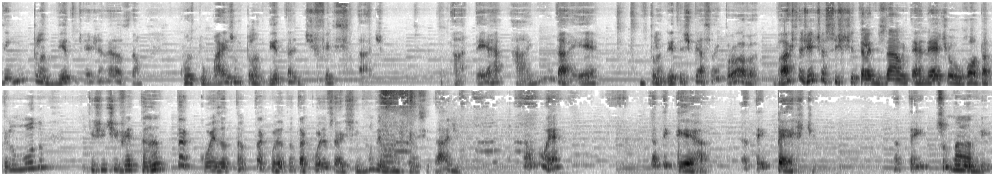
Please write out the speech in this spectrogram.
nenhum planeta de regeneração, quanto mais um planeta de felicidade. A Terra ainda é um planeta de expiação e prova. Basta a gente assistir televisão, internet ou rodar pelo mundo que a gente vê tanta coisa, tanta coisa, tanta coisa. Esse mundo é mundo de felicidade não, não é. Já tem guerra, já tem peste, já tem tsunami,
